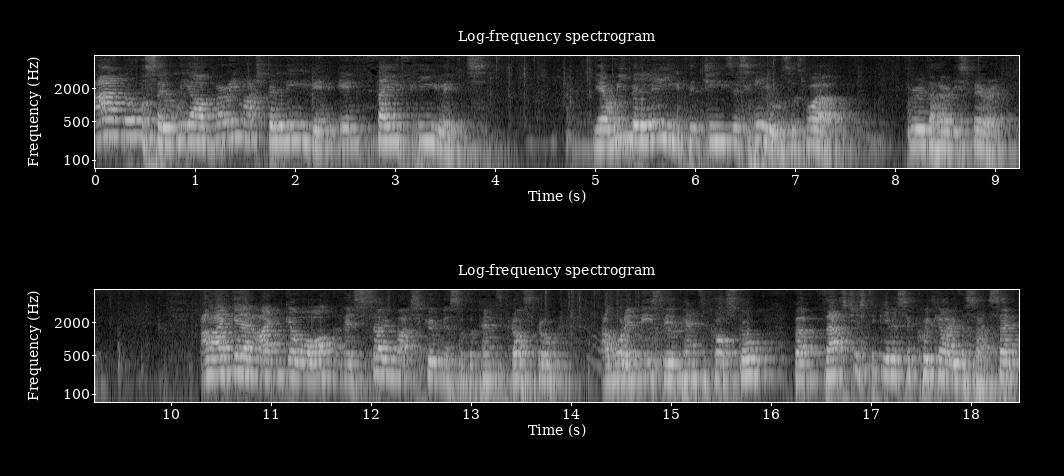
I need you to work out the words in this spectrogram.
And also, we are very much believing in faith healings. Yeah, we believe that Jesus heals as well through the Holy Spirit. And again, I can go on. There's so much goodness of the Pentecostal and what it means to be a Pentecostal. But that's just to give us a quick oversight. So,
